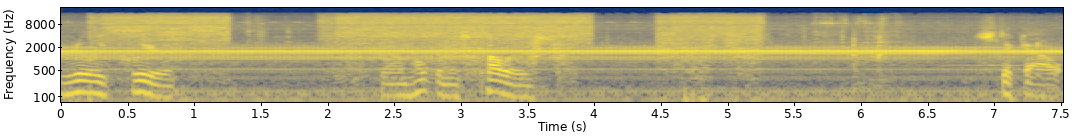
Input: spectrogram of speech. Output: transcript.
really clear. So I'm hoping these colors stick out.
